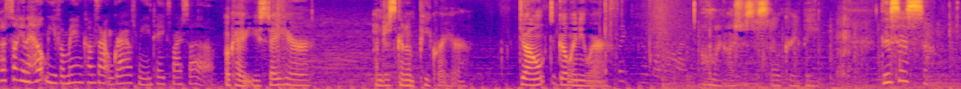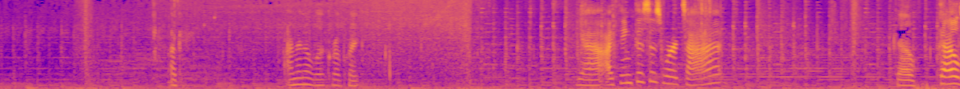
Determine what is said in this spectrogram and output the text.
That's not gonna help me if a man comes out and grabs me and takes my stuff. Okay, you stay here. I'm just gonna peek right here. Don't go anywhere. Oh my gosh, this is so creepy. This is so... Okay. I'm gonna look real quick. Yeah, I think this is where it's at. Go. Go.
